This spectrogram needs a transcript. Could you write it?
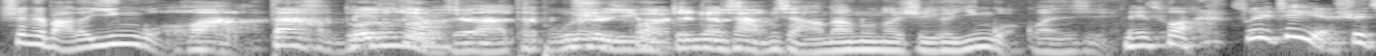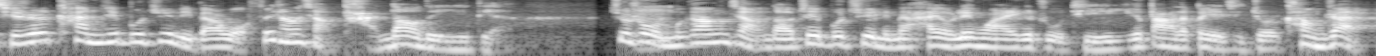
甚至把它因果化了。但很多东西我觉得它不是一个真正像我们想象当中的是一个因果关系。没错，所以这也是其实看这部剧里边我非常想谈到的一点，就是我们刚刚讲到这部剧里面还有另外一个主题，一个大的背景就是抗战。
